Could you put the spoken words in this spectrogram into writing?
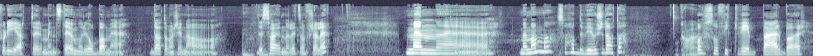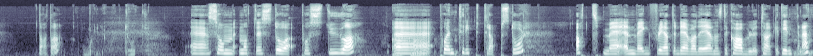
Fordi at øh, min stemor jobba med datamaskiner og design og litt sånn forskjellig. Men øh, med mamma så hadde vi jo ikke data. Okay. Og så fikk vi bærbar data. Oi. eh, som måtte stå på stua eh, på en tripp-trapp-stol attmed en vegg, fordi at det var det eneste kabeluttaket til internett.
